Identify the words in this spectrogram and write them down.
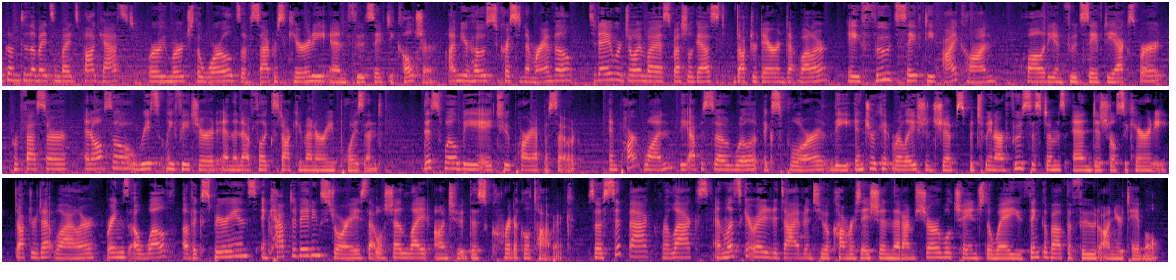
Welcome to the Bites and Bytes podcast, where we merge the worlds of cybersecurity and food safety culture. I'm your host, Kristin Demoranville. Today, we're joined by a special guest, Dr. Darin Detwiler, a food safety icon, quality and food safety expert, professor, and also recently featured in the Netflix documentary Poisoned. This will be a two part episode. In part one, the episode will explore the intricate relationships between our food systems and digital security. Dr. Detwiler brings a wealth of experience and captivating stories that will shed light onto this critical topic. So sit back, relax, and let's get ready to dive into a conversation that I'm sure will change the way you think about the food on your table.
